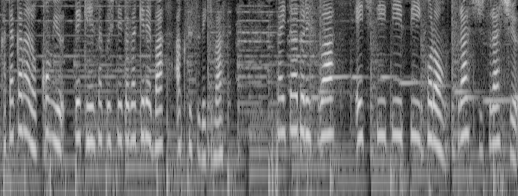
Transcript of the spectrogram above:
カタカナのコミュで検索していただければアクセスできますサイトアドレスは http コロンスラッシュスラッシュ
